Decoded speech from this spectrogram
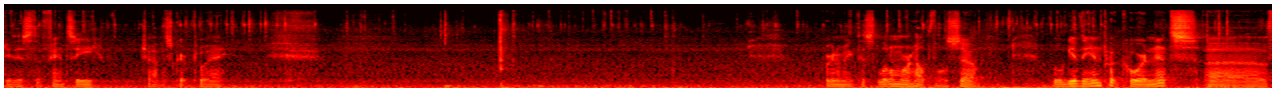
Do this the fancy JavaScript way. We're going to make this a little more helpful. So we'll give the input coordinates of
